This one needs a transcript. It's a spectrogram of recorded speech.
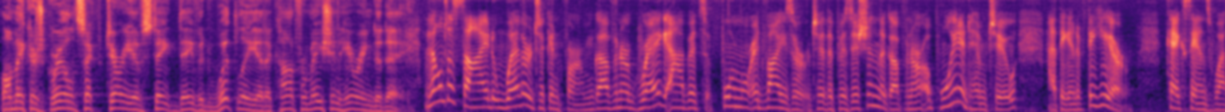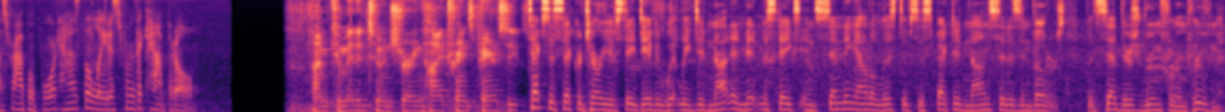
Lawmakers grilled Secretary of State David Whitley at a confirmation hearing today. They'll decide whether to confirm Governor Greg Abbott's former advisor to the position the governor appointed him to at the end of the year. KXAN's Wes Rappaport has the latest from the Capitol. I'm committed to ensuring high transparency. Texas Secretary of State David Whitley did not admit mistakes in sending out a list of suspected non-citizen voters, but said there's room for improvement.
